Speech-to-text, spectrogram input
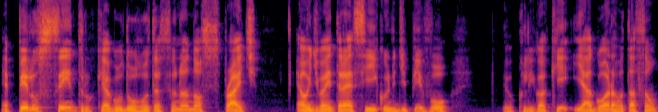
é pelo centro que a Godot rotaciona nosso sprite. É onde vai entrar esse ícone de pivô. Eu clico aqui e agora a rotação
